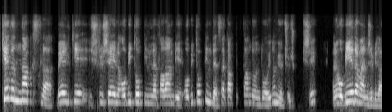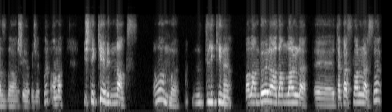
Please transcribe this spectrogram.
Kevin Knox'la belki şu şeyle Obi Toppin'le falan bir Obi Toppin de sakatlıktan döndü oynamıyor çocuk bir şey. Hani Obi'ye de bence biraz daha şey yapacaklar ama işte Kevin Knox tamam mı? Tlikina falan böyle adamlarla e, takaslarlarsa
